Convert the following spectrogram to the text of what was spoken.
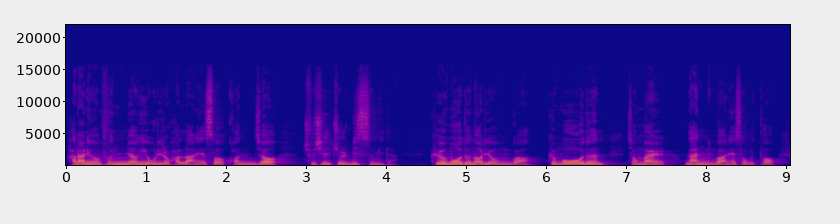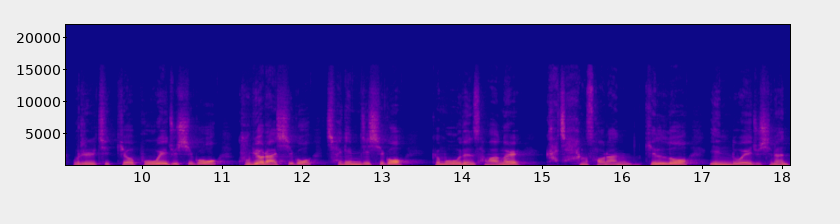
하나님은 분명히 우리를 환란에서 건져 주실 줄 믿습니다. 그 모든 어려움과 그 모든 정말 난관에서부터 우리를 지켜 보호해 주시고 구별하시고 책임지시고 그 모든 상황을 가장 선한 길로 인도해 주시는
